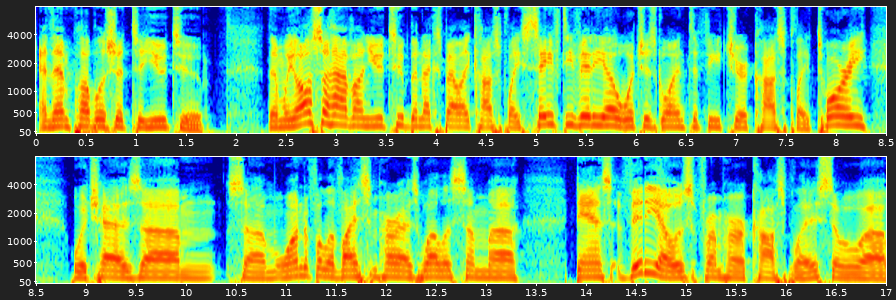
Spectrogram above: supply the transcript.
and then publish it to YouTube. Then we also have on YouTube the next ballet cosplay safety video, which is going to feature cosplay Tori which has um, some wonderful advice from her as well as some uh, dance videos from her cosplay. So uh,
